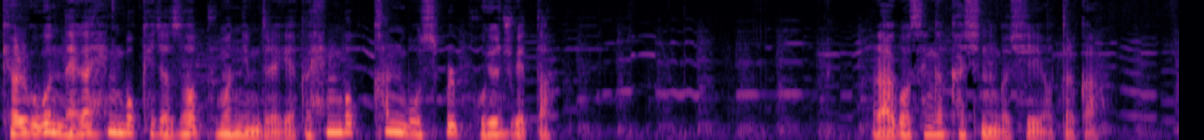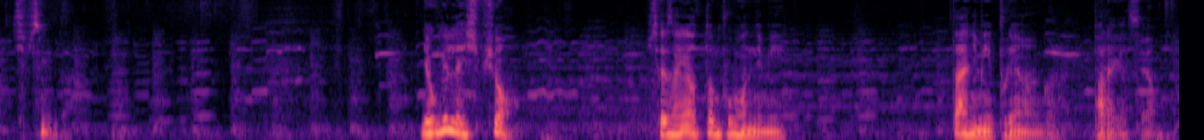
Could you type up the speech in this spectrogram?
결국은 내가 행복해져서 부모님들에게 그 행복한 모습을 보여주겠다. 라고 생각하시는 것이 어떨까 싶습니다. 용기를 내십시오. 세상에 어떤 부모님이 따님이 불행한 걸 바라겠어요.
